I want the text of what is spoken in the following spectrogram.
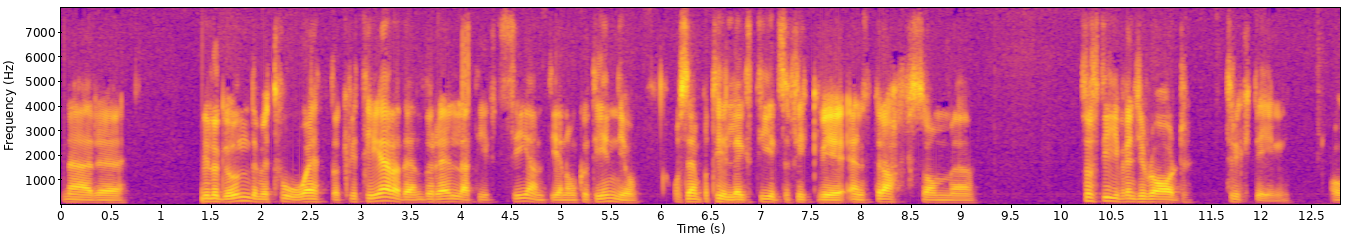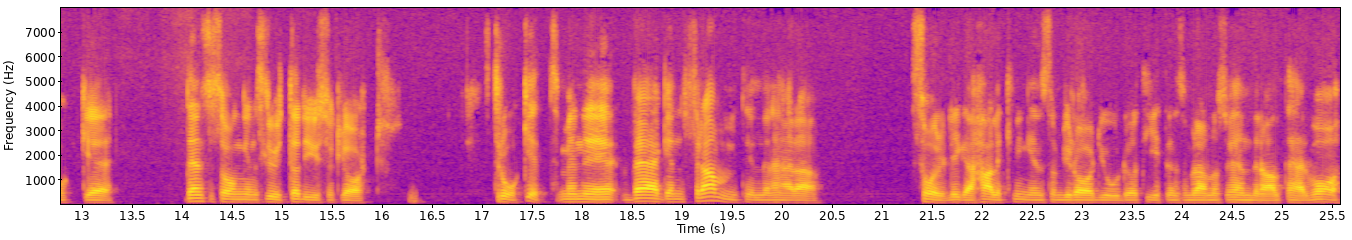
När eh, vi låg under med 2-1 och kvitterade ändå relativt sent genom Coutinho. Och sen på tilläggstid så fick vi en straff som, eh, som Steven Gerrard tryckte in. Och eh, den säsongen slutade ju såklart tråkigt. Men eh, vägen fram till den här eh, sorgliga halkningen som Gerard gjorde och titeln som rann oss ur händerna och allt det här var,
